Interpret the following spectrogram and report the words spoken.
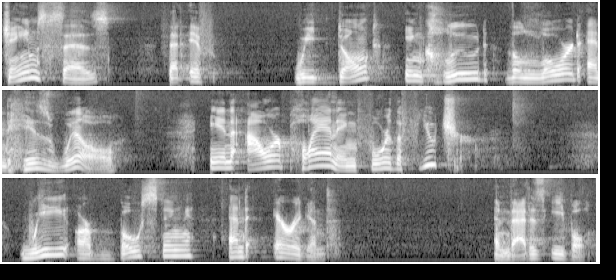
James says that if we don't include the Lord and his will in our planning for the future, we are boasting and arrogant, and that is evil.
